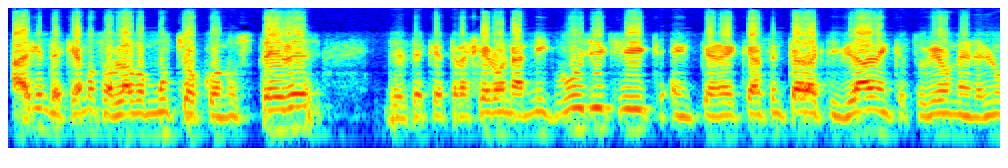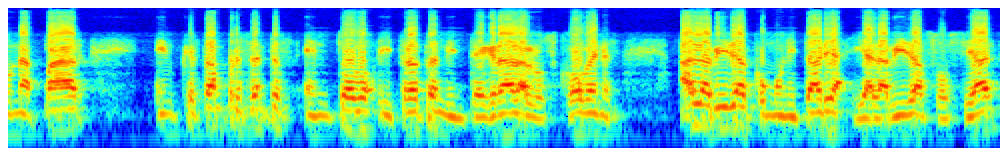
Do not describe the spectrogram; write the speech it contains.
alguien de que hemos hablado mucho con ustedes, desde que trajeron a Nick Vujicic, en que, hacen cada actividad, en que estuvieron en el Luna Park, en que están presentes en todo y tratan de integrar a los jóvenes a la vida comunitaria y a la vida social.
